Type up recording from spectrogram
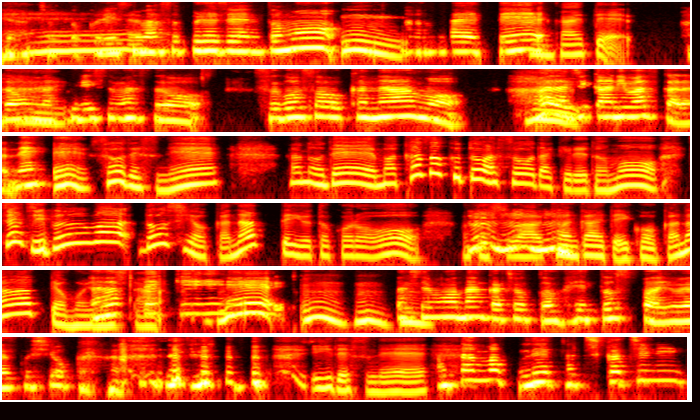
じゃあちょっとクリスマスプレゼントも考うん。えて、考えて。どんなクリスマスを過ごそうかなも、まだ時間ありますからね。ええ、そうですね。なので、まあ家族とはそうだけれども、じゃあ自分はどうしようかなっていうところを私はうんうんうん考えていこうかなって思いました。敵。ね。うん、うん、うん。私もなんかちょっとヘッドスパ予約しようかな。いいですね。頭ね、カチカチに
